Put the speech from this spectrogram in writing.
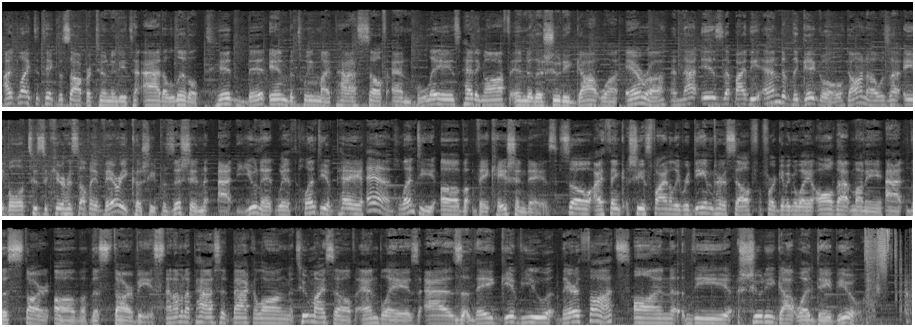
I'd like to take this opportunity to add a little tidbit in between my past self and Blaze heading off into the Ncuti Gatwa era, and that is that by the end of the giggle, Donna was uh, able to secure herself a very cushy position at unit with plenty of pay and plenty of vacation days. So I think she's finally redeemed herself for giving away all that money at the start of the Star Beast. And I'm gonna pass it back along to myself and Blaze as they give you their thoughts on the Ncuti Gatwa debut.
